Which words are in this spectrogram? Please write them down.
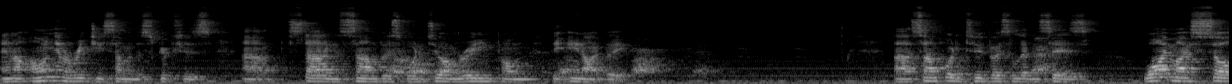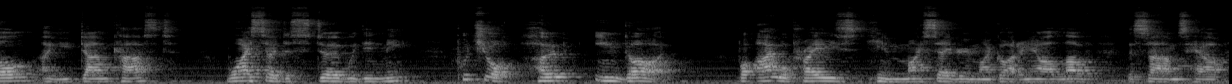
And I, I'm going to read you some of the scriptures, uh, starting with Psalm verse 42. I'm reading from the NIV. Uh, Psalm 42 verse 11 says, Why, my soul, are you downcast? Why so disturbed within me? Put your hope in God, for I will praise him, my Savior and my God. And you know, I love the Psalms, how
